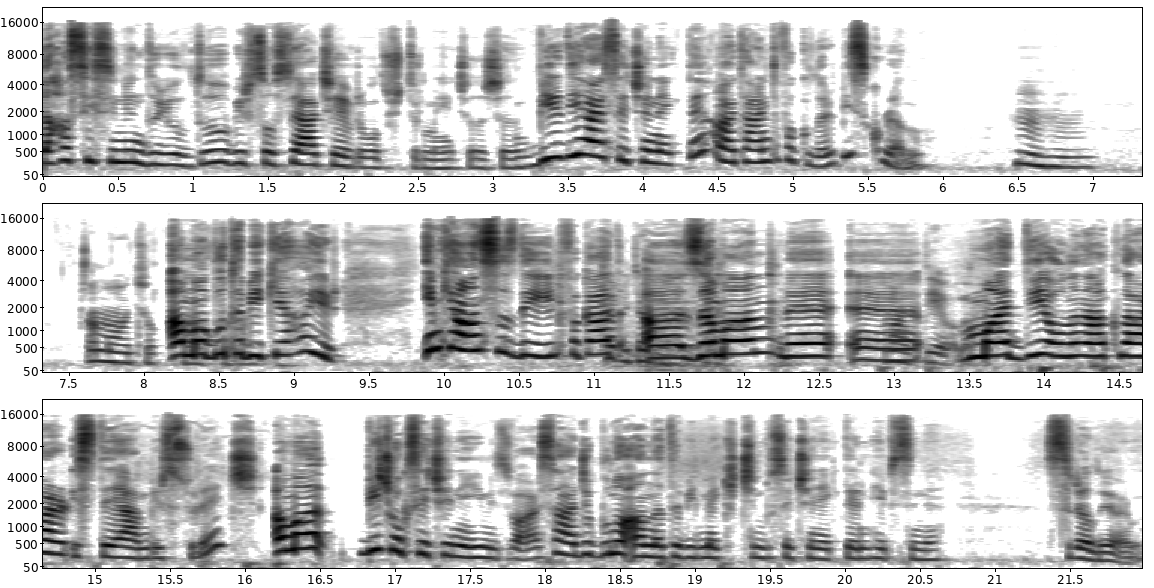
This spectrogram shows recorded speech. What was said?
daha sesinin duyulduğu bir sosyal çevre oluşturmaya çalışalım. Bir diğer seçenek de alternatif okulları biz kuralım. Hı hı. Ama o çok Ama fazla. bu tabii ki hayır. İmkansız değil fakat tabii, tabii. zaman ve e, maddi, olarak. maddi olanaklar isteyen bir süreç. Ama birçok seçeneğimiz var. Sadece bunu anlatabilmek için bu seçeneklerin hepsini sıralıyorum.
